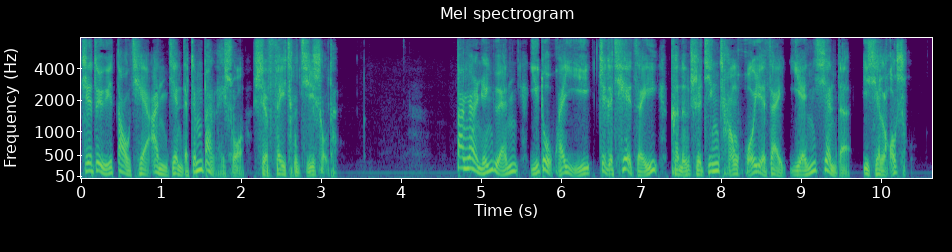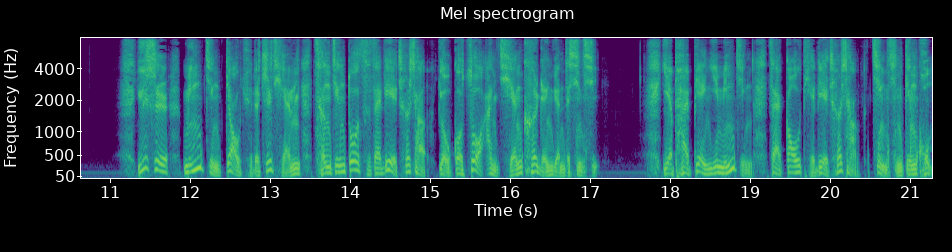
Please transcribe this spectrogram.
这对于盗窃案件的侦办来说是非常棘手的。办案人员一度怀疑这个窃贼可能是经常活跃在沿线的一些老手。于是，民警调取了之前曾经多次在列车上有过作案前科人员的信息，也派便衣民警在高铁列车上进行监控。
